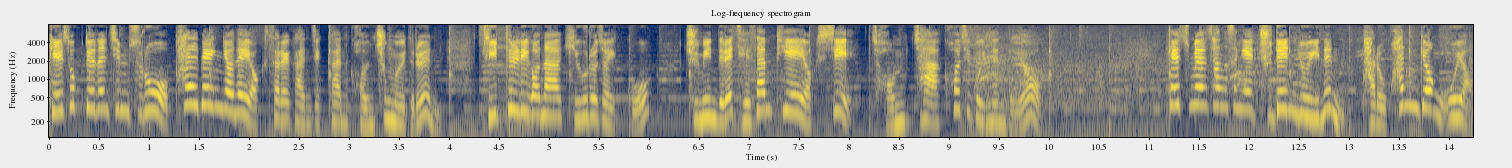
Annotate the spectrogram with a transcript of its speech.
계속되는 침수로 800년의 역사를 간직한 건축물들은 뒤틀리거나 기울어져 있고 주민들의 재산 피해 역시 점차 커지고 있는데요. 해수면 상승의 주된 요인은 바로 환경 오염.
